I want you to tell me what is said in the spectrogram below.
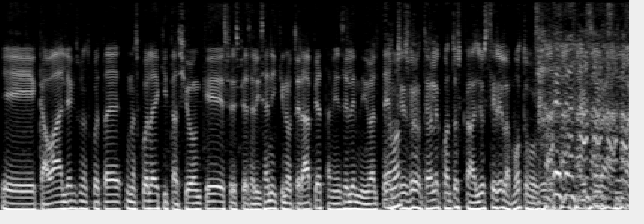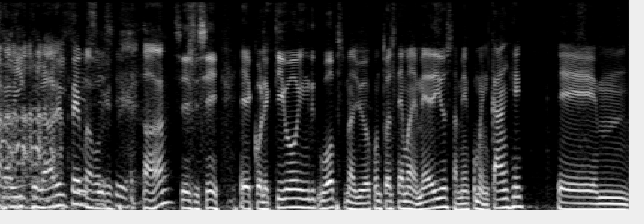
Eh, Cavalia, que es una escuela, de, una escuela de equitación que se especializa en equinoterapia, también se le midió al tema. Entonces preguntarle cuántos caballos tiene la moto, porque, para, para vincular el tema. sí, porque, sí. Ah, Sí, sí, sí. Eh, colectivo Ingrid Wobbs me ayudó con todo el tema de medios, también como en canje. Eh, mm,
